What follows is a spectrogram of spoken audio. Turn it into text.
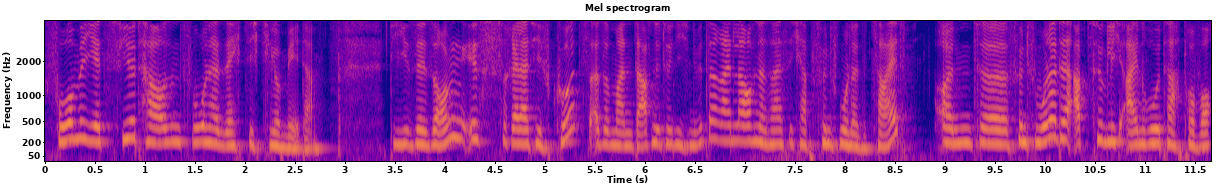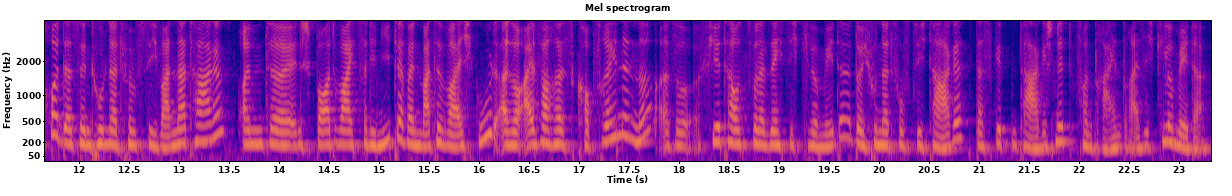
vor mir jetzt 4260 Kilometer. Die Saison ist relativ kurz, also man darf natürlich nicht in den Winter reinlaufen. Das heißt, ich habe fünf Monate Zeit. Und äh, fünf Monate abzüglich ein Ruhetag pro Woche, das sind 150 Wandertage. Und äh, in Sport war ich zwar die Niete, aber in Mathe war ich gut. Also einfaches Kopfrechnen, ne? also 4260 Kilometer durch 150 Tage, das gibt einen Tagesschnitt von 33 Kilometer.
